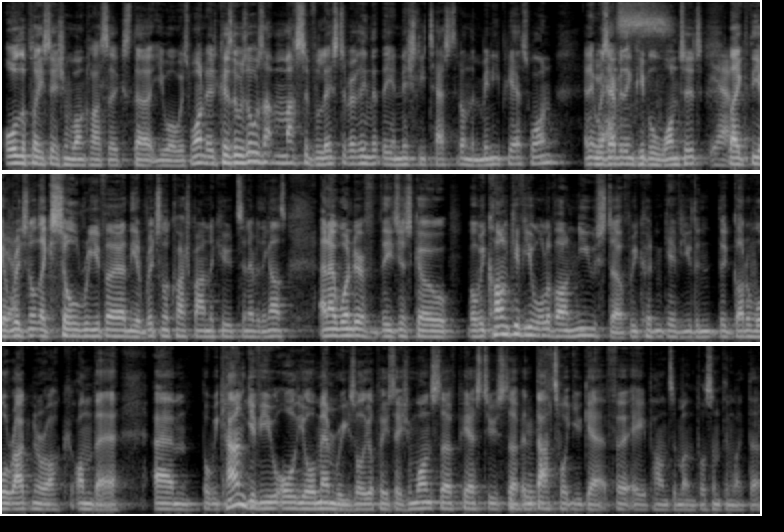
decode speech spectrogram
all the PlayStation One classics that you always wanted, because there was always that massive list of everything that they initially tested on the mini PS One, and it was everything people wanted, yeah. like the yeah. original, like Soul Reaver and the original Crash Bandicoots and everything else. And I wonder if they just go, well, we can't give you all of our new stuff. We couldn't give you the, the God of War Ragnarok on there, um, but we can give you all your memories, all your PlayStation One stuff, PS2 stuff, mm-hmm. and that's what you get for eight pounds a month or something like that.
